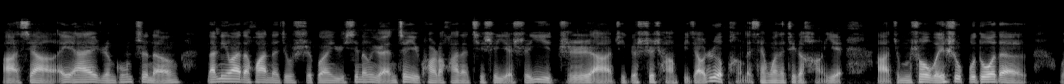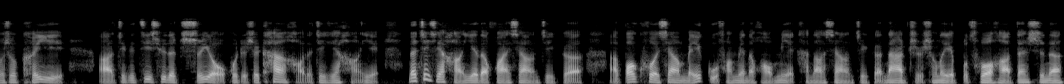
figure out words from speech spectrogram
啊，像 AI 人工智能。那另外的话呢，就是关于新能源这一块的话呢，其实也是一直啊这个市场比较热捧的相关的这个行业啊，这么说为数不多的，我说可以。啊，这个继续的持有或者是看好的这些行业，那这些行业的话，像这个啊，包括像美股方面的话，我们也看到像这个纳指升的也不错哈。但是呢，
